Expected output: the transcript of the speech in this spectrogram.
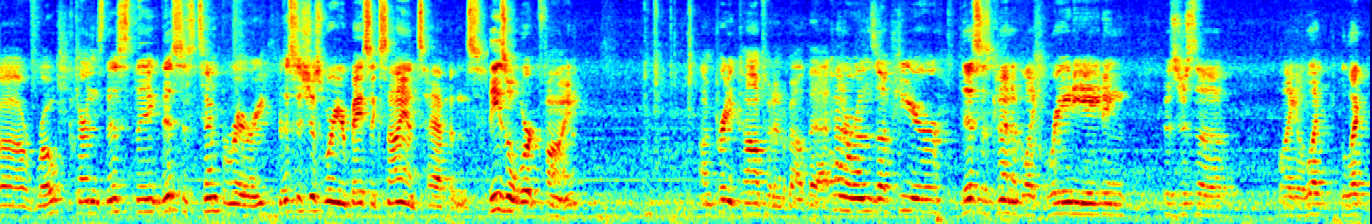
uh, rope. Turns this thing. This is temporary. This is just where your basic science happens. These will work fine. I'm pretty confident about that. Kind of runs up here. This is kind of like radiating. There's just a like elect elect.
